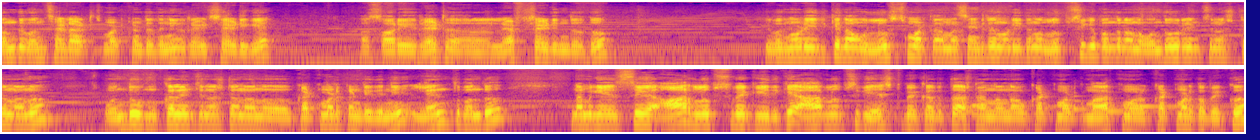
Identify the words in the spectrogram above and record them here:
ಒಂದು ಒಂದು ಸೈಡ್ ಅಟ್ಯಾಚ್ ಮಾಡ್ಕೊಂಡಿದ್ದೀನಿ ರೈಟ್ ಸೈಡಿಗೆ ಸಾರಿ ರೈಟ್ ಲೆಫ್ಟ್ ಸೈಡಿಂದದು ಇವಾಗ ನೋಡಿ, ಇದಕ್ಕೆ ನಾವು ಲೂಪ್ಸ್ ಮಾಡ್ತಾ ಸ್ನೇಹಿತರೆ, ನೋಡಿ, ಇದನ್ನು ಲೂಪ್ಸಿಗೆ ಬಂದು ನಾನು ಒಂದೂವರೆ ಇಂಚಿನಷ್ಟು ನಾನು, ಒಂದು ಮುಕ್ಕಾಲು ಇಂಚಿನಷ್ಟು ನಾನು ಕಟ್ ಮಾಡ್ಕೊಂಡಿದ್ದೀನಿ. ಲೆಂತ್ ಬಂದು ನಮಗೆ ಸಿ ಆರು ಲೂಪ್ಸ್ ಬೇಕು, ಇದಕ್ಕೆ. ಆರು ಲೂಪ್ಸ್ಗೆ ಎಷ್ಟು ಬೇಕಾಗುತ್ತೋ ಅಷ್ಟನ್ನು ನಾವು ಕಟ್ ಮಾಡ್ಕೊ ಮಾರ್ಕ್ ಕಟ್ ಮಾಡ್ಕೋಬೇಕು.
